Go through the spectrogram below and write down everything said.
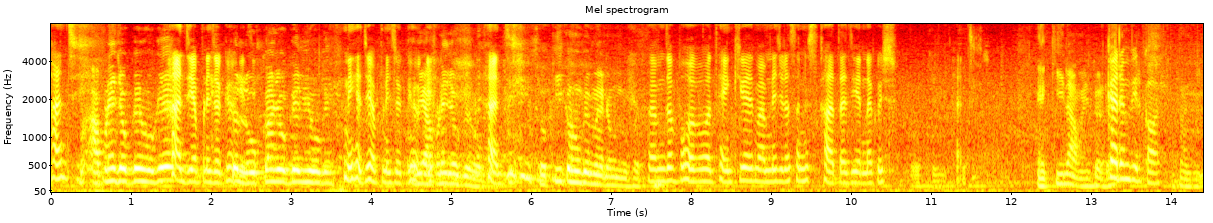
ਹਾਂਜੀ। ਆਪਣੇ ਜੋਗੇ ਹੋ ਗਏ। ਹਾਂਜੀ ਆਪਣੇ ਜੋਗੇ ਤੇ ਹੋ ਗਏ। ਲੋਕਾਂ ਜੋਗੇ ਵੀ ਹੋ ਗਏ। ਨਹੀਂ ਹਜੇ ਆਪਣੇ ਜੋਗੇ ਹੋ ਤੇ ਗਏ। ਆਪਣੇ ਜੋਗੇ ਹੋ ਗਏ। ਹਾਂਜੀ। ਸੋ ਕੀ ਕਹੋਗੇ ਮੈਡਮ ਨੂੰ ਫਿਰ? ਮੈਮ ਦਾ ਬਹੁਤ ਬਹੁਤ ਥੈਂਕ ਯੂ ਮੈਮ ਨੇ ਜਿਹੜਾ ਸਾਨੂੰ ਸਿਖਾਤਾ ਜੀ ਇੰਨਾ ਕੁਝ ਓਕੇ ਹਾਂਜੀ। ਇਹ ਕੀ ਨਾਮ ਹੈ ਤੁਹਾਡਾ? ਕਰਮਵੀਰ ਕੌਰ। ਹਾਂਜੀ।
